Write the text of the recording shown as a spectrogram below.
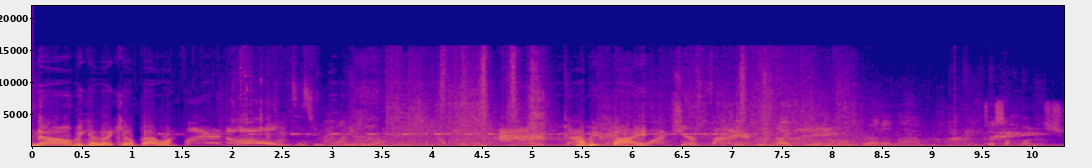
No, because I killed that one. Fire in the hole! Francis, you might want to heal. I'll be fine. Watch your fire! He might be in an umbrella lab. Just a hunch.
